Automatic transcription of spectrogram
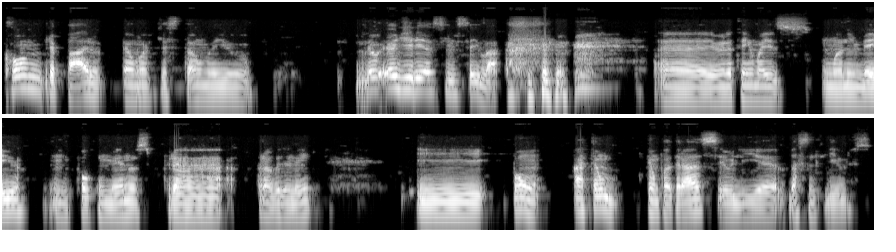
como me preparo é uma questão meio. Eu, eu diria assim, sei lá. é, eu ainda tenho mais um ano e meio, um pouco menos, para prova do Enem. E, bom, até um tempo atrás eu lia bastante livros,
